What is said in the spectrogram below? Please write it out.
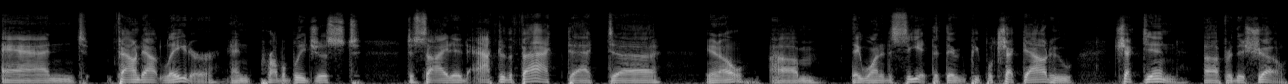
and found out later and probably just decided after the fact that, uh, you know, um, they wanted to see it, that there people checked out who checked in uh, for this show.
